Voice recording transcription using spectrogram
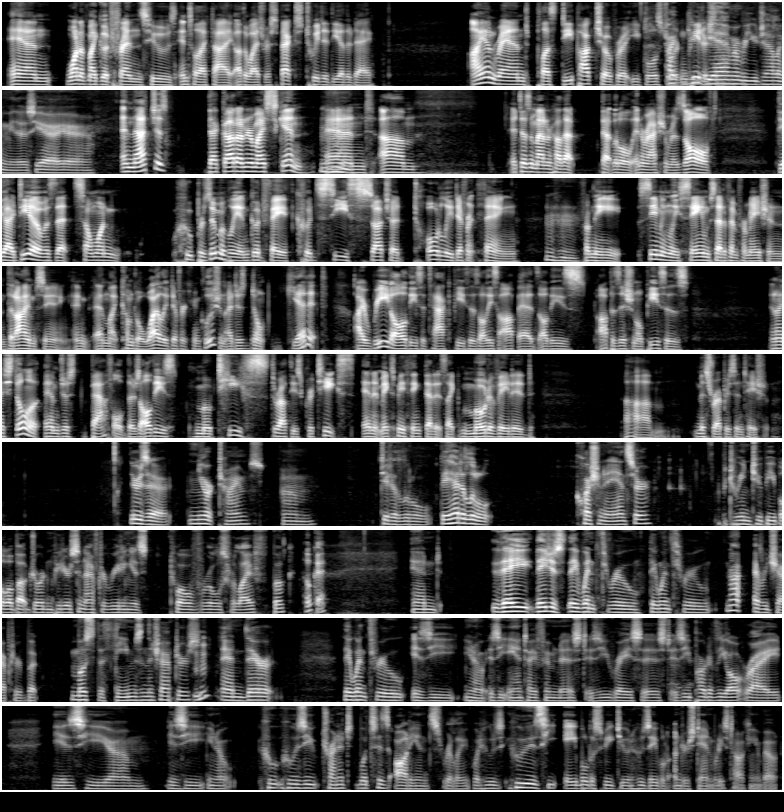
And one of my good friends whose intellect I otherwise respect tweeted the other day, Ayn Rand plus Deepak Chopra equals Jordan y- Peterson Yeah, I remember you telling me this. Yeah, yeah. and that just that got under my skin Mhm. and um it doesn't matter how that that little interaction resolved the idea was that someone who presumably in good faith could see such a totally different thing Mm-hmm. from the seemingly same set of information that I'm seeing and, and like come to a wildly different conclusion. I just don't get it. I read all these attack pieces, all these op eds, all these oppositional pieces, and I still am just baffled. There's all these motifs throughout these critiques, and it makes me think that it's like motivated um, misrepresentation. There was a New York Times um did a little they had a little question and answer between two people about Jordan Peterson after reading his 12 Rules for Life book. Okay. and they they just they went through they went through not every chapter but most of the themes in the chapters Mhm. and they're they went through is he you know is he anti-feminist is he racist is he part of the alt-right is he um is he you know who who is he trying to what's his audience really? What who's who is he able to speak to and who's able to understand what he's talking about?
